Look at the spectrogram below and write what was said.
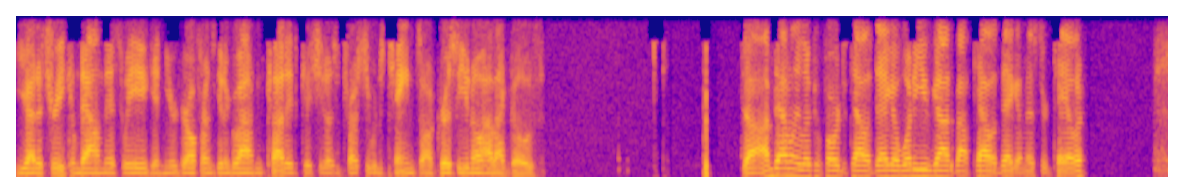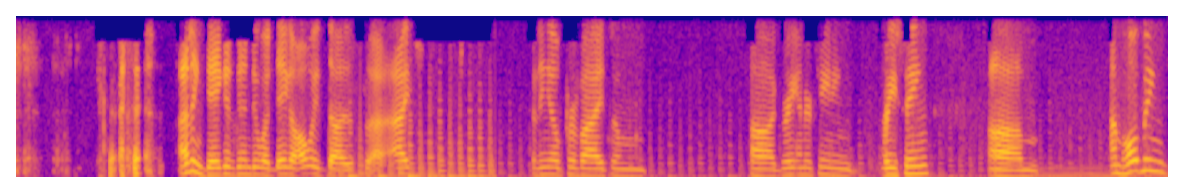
you got a tree come down this week and your girlfriend's going to go out and cut it because she doesn't trust you with a chainsaw, Chris. You know how that goes. So I'm definitely looking forward to Talladega. What do you got about Talladega, Mr. Taylor? I think Dega's going to do what Dega always does. Uh, I I think he'll provide some uh, great entertaining racing. Um, I'm hoping,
